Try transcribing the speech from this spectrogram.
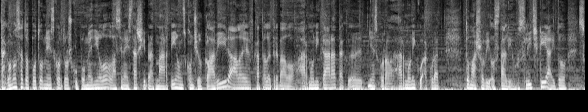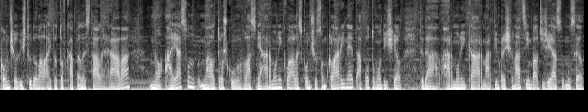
Tak ono sa to potom neskôr trošku pomenilo. Vlastne najstarší brat Martin, on skončil klavír, ale v kapele trebalo harmonikára, tak e, neskôr harmoniku, akurát Tomášovi ostali husličky, aj to skončil, vyštudoval, aj toto v kapele stále hráva. No a ja som mal trošku vlastne harmoniku, ale skončil som klarinet a potom odišiel teda harmonikár, Martin prešiel na cymbal, čiže ja som musel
